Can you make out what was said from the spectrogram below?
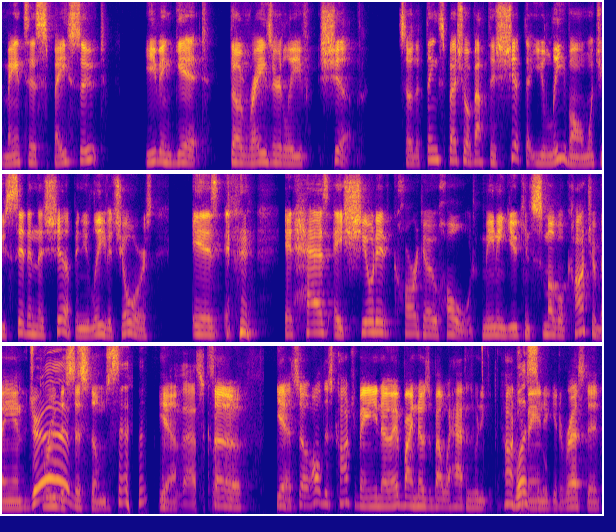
Mantis spacesuit. You even get the Razor Leaf ship. So the thing special about this ship that you leave on once you sit in this ship and you leave, it's yours, is it has a shielded cargo hold, meaning you can smuggle contraband Drugs. through the systems. Yeah, that's cool. So yeah, so all this contraband, you know, everybody knows about what happens when you get the contraband, what's, you get arrested.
